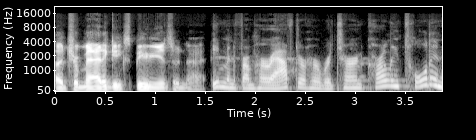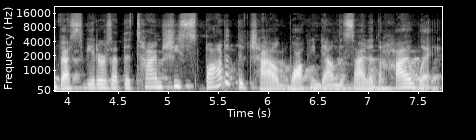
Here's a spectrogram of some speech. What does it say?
a traumatic experience or not. statement from her after her return, Carlee told investigators at the time she spotted the child walking down the side of the highway.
